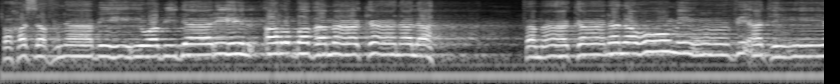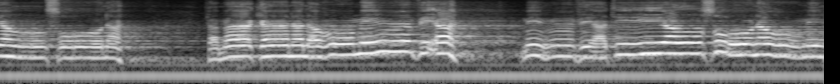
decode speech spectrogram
فخسفنا به وبداره الأرض فما كان له فما كان له من فئة ينصرونه. فما كان له من فئة من فئة ينصرونه من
